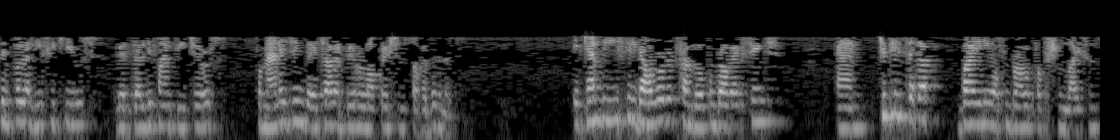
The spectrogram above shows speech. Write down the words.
simple and easy to use with well-defined features for managing the HR and payroll operations of a business. It can be easily downloaded from the Open OpenBravo Exchange and quickly set up by any Open OpenBravo professional license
